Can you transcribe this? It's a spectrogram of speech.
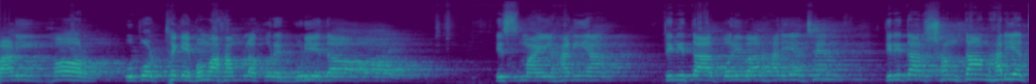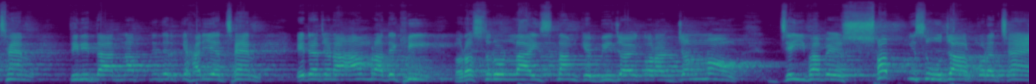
বাড়ি ঘর উপর থেকে বোমা হামলা করে গুড়িয়ে দেওয়া হয়। ইসমাইল হানিয়া, তিনি তার পরিবার হারিয়েছেন, তিনি তার সন্তান হারিয়েছেন, তিনি তার নাতনিদেরকে হারিয়েছেন। এটা যেন আমরা দেখি রসুল্লাহ ইসলামকে বিজয় করার জন্য যেইভাবে সব কিছু উজাড় করেছেন,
